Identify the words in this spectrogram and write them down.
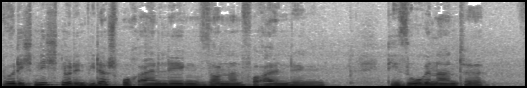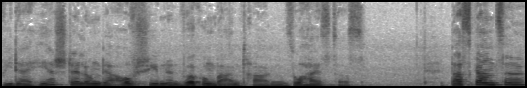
würde ich nicht nur den Widerspruch einlegen, sondern vor allen Dingen die sogenannte Wiederherstellung der aufschiebenden Wirkung beantragen. So heißt das. Das Ganze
